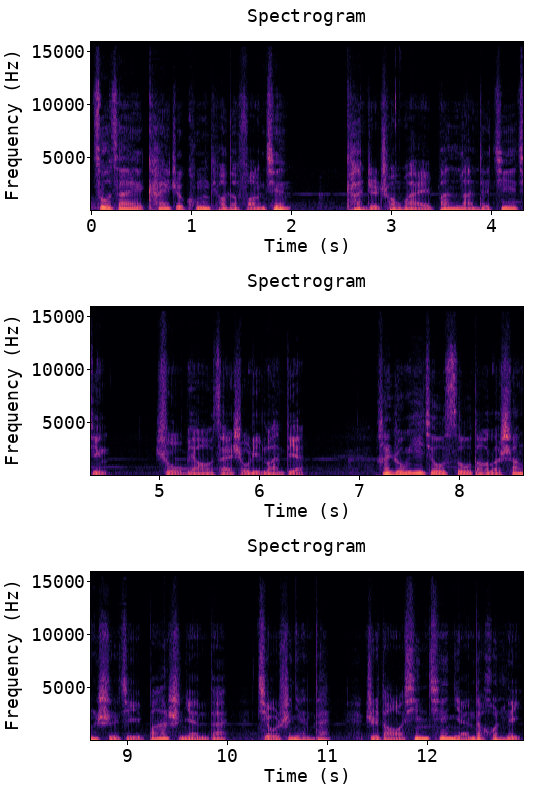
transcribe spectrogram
坐在开着空调的房间，看着窗外斑斓的街景，鼠标在手里乱点，很容易就搜到了上世纪八十年代、九十年代，直到新千年的婚礼。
